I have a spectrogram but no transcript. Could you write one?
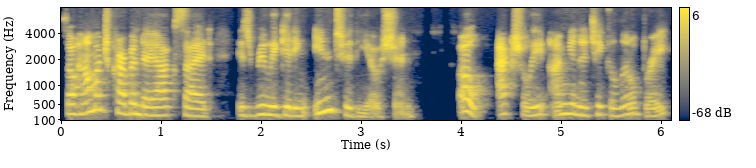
So how much carbon dioxide is really getting into the ocean? Oh, actually, I'm going to take a little break.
